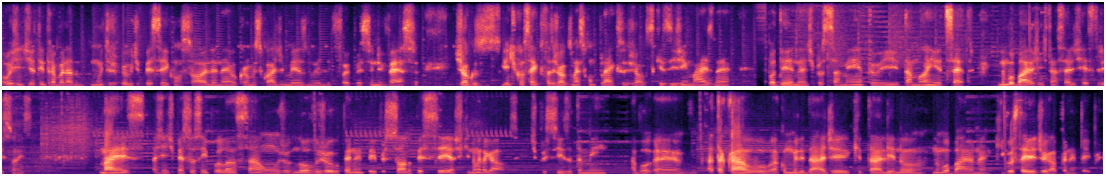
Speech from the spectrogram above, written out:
hoje em dia tem trabalhado muito jogo de PC e console, né? O Chrome Squad mesmo, ele foi para esse universo. Jogos, a gente consegue fazer jogos mais complexos, jogos que exigem mais, né? Poder né, de processamento e tamanho, etc. E no mobile a gente tem uma série de restrições. Mas a gente pensou assim, por lançar um novo jogo pen and paper só no PC, acho que não é legal. A gente precisa também é, atacar o, a comunidade que está ali no, no mobile, né? Que gostaria de jogar pen and paper.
